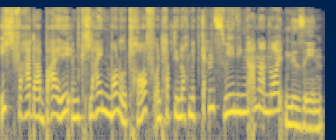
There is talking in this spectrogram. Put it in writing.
ich war dabei im kleinen Molotow und habe die noch mit ganz wenigen anderen Leuten gesehen.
